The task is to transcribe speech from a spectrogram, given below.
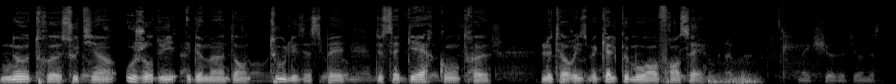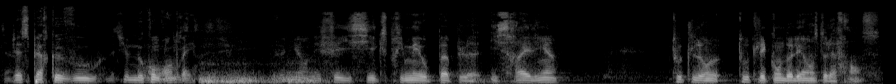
notre soutien aujourd'hui et demain dans tous les aspects de cette guerre contre le terrorisme. Quelques mots en français. J'espère que vous me comprendrez. Je suis venu en effet ici exprimer au peuple israélien toutes, les condoléances de la France.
